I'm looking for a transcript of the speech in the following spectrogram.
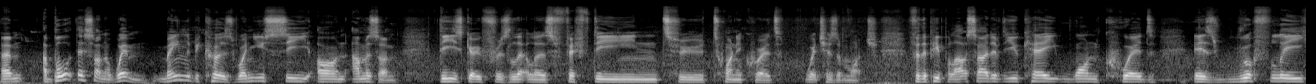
Um, I bought this on a whim, mainly because when you see on Amazon, these go for as little as 15 to 20 quid, which isn't much. For the people outside of the UK, one quid is roughly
